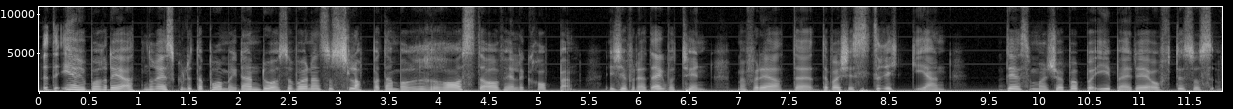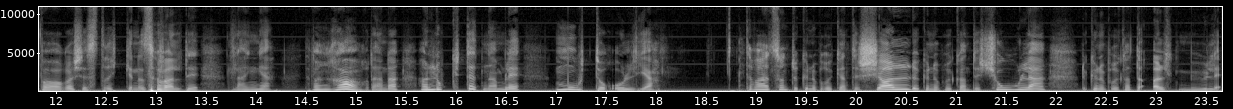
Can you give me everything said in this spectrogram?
det er jo bare det at når jeg skulle ta på meg den da, så var jo den så slapp at den bare raste av hele kroppen. Ikke fordi at jeg var tynn, men fordi at det, det var ikke strikk igjen. Det som man kjøper på eBay, det er ofte så varer ikke strikkene så veldig lenge. Det var en rar den der. Han luktet nemlig motorolje. Det var et sånt Du kunne bruke den til skjall, du kunne bruke den til kjole, du kunne bruke den til alt mulig.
